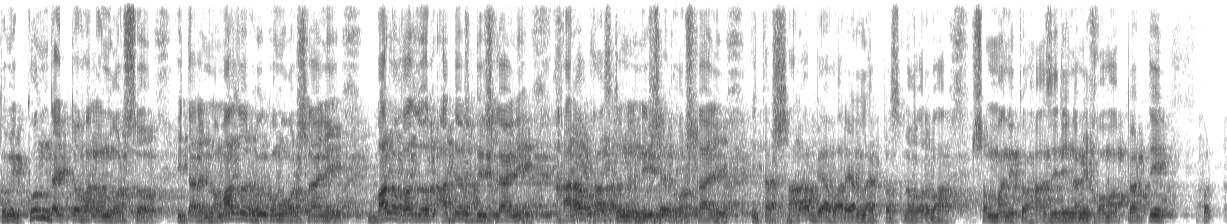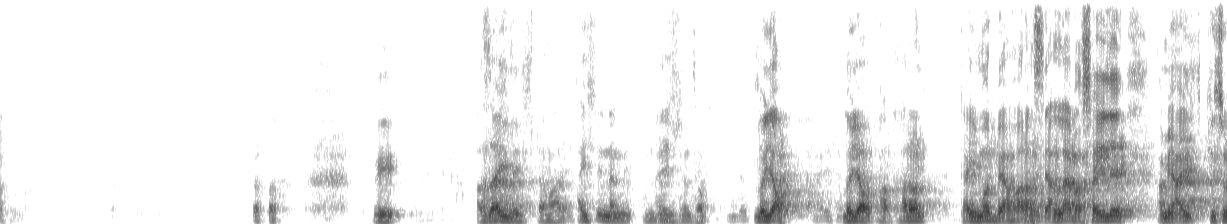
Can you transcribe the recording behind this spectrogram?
তুমি কোন দায়িত্ব পালন করছ? ইতারে নমাজের হুকুম করসলাইনি ভালো কাজের আদেশ দিসলাইনি খারাপ কাজতনে নিষেধ করসলাইনি ইতার সারা ব্যবহারে আল্লাহ প্রশ্ন করবা। সম্মানিত হাজিরিন আমি ক্ষমা প্রার্থী। আজাইল ইসলাম আর আইসি নানি লই যাও লই যাও কারণ টাইমর ব্যবহার আছে। আল্লাহ বাসাইলে আমি আই কিছু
